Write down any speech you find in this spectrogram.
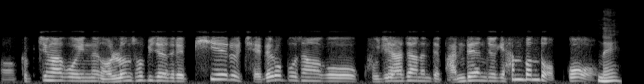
어, 급증하고 있는 언론 소비자들의 피해를 제대로 보상하고 구제하자는데 반대한 적이 한 번도 없고 네.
